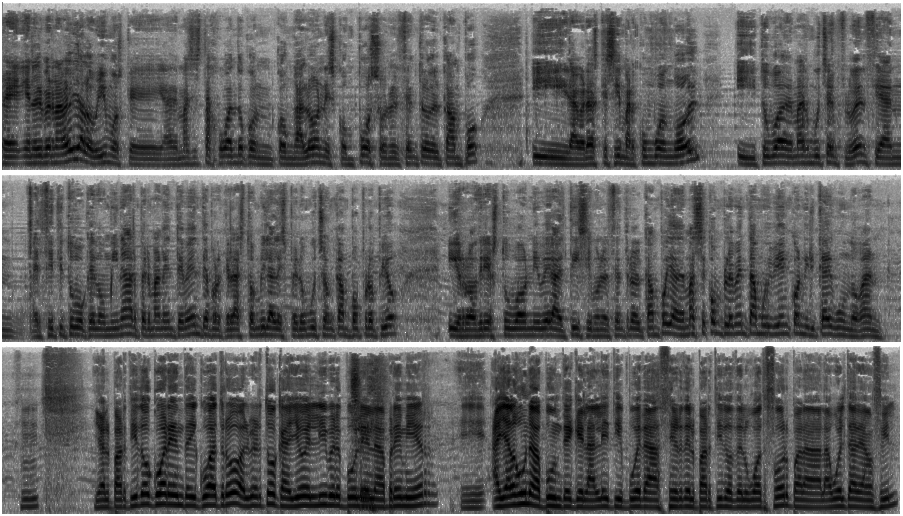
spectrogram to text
Eh, En el Bernabéu ya lo vimos, que además está jugando con, con galones, con pozo en el centro del campo. Y la verdad es que sí, marcó un buen gol y tuvo además mucha influencia. En, el City tuvo que dominar permanentemente porque el Aston Villa le esperó mucho en campo propio y Rodri estuvo a un nivel altísimo en el centro del campo y además se complementa muy bien con Ilkay Gundogan. Y al partido 44, Alberto, cayó el Liverpool Sí. en la Premier. Eh, ¿Hay algún apunte que el Atleti pueda hacer del partido del Watford para la vuelta de Anfield?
